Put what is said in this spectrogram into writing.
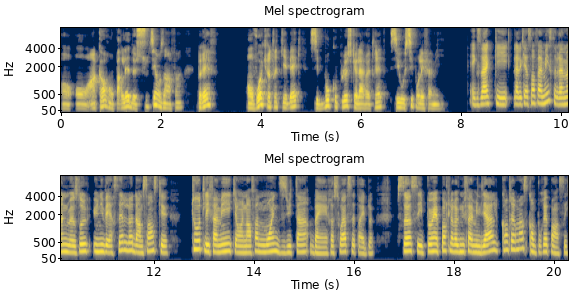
on, encore, on parlait de soutien aux enfants. Bref, on voit que Retraite Québec, c'est beaucoup plus que la retraite, c'est aussi pour les familles. Exact. Puis l'allocation famille, c'est vraiment une mesure universelle, là, dans le sens que toutes les familles qui ont un enfant de moins de 18 ans, ben, reçoivent cette aide-là. Ça, c'est peu importe le revenu familial, contrairement à ce qu'on pourrait penser.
